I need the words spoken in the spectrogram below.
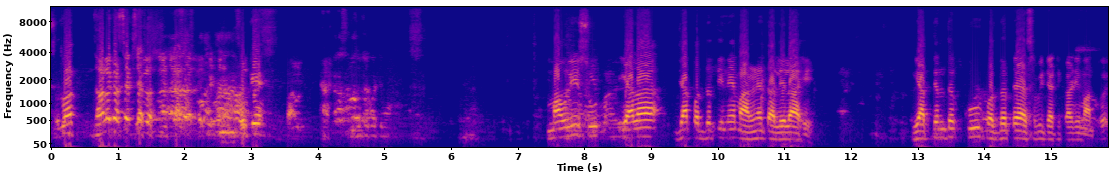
सुरुवात? झालं का सेट सगळं? ओके. माऊली सूट याला ज्या पद्धतीने मारण्यात आलेला आहे ही अत्यंत क्रूर पद्धत आहे असं मी त्या ठिकाणी मानतोय.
